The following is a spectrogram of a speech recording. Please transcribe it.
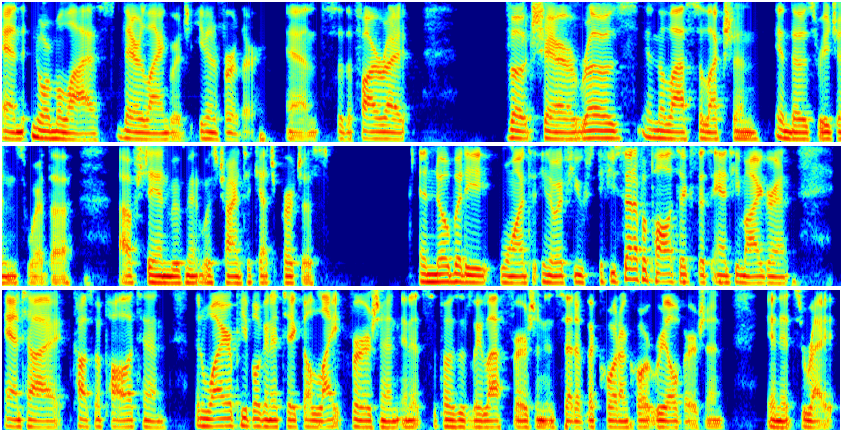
and normalized their language even further. And so the far right vote share rose in the last election in those regions where the Aufstehen movement was trying to catch purchase. And nobody wanted, you know, if you if you set up a politics that's anti-migrant anti cosmopolitan, then why are people going to take the light version in its supposedly left version instead of the quote unquote real version in its right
